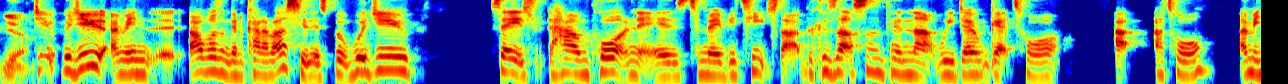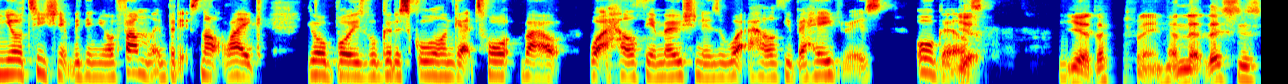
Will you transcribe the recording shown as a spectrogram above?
Yeah. You, would you? I mean, I wasn't going to kind of ask you this, but would you say it's how important it is to maybe teach that because that's something that we don't get taught at, at all I mean, you're teaching it within your family, but it's not like your boys will go to school and get taught about what a healthy emotion is or what a healthy behavior is, or girls. Yeah, yeah definitely. And this is,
